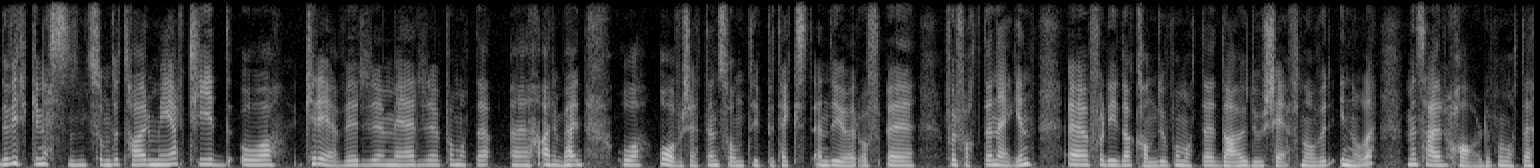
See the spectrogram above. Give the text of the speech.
det virker nesten som det tar mer tid og krever mer på en måte eh, arbeid å oversette en sånn type tekst enn det gjør å eh, forfatte en egen. Eh, fordi da kan du på en måte Da er jo du sjefen over innholdet, mens her har du på en måte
